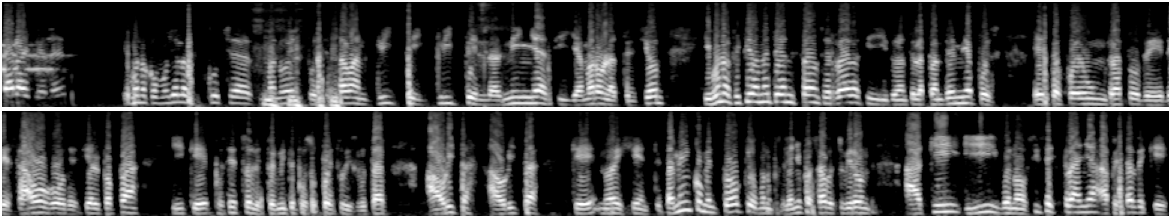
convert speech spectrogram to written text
Sara y Yelet y bueno, como ya las escuchas, Manuel, pues estaban grite y grite las niñas y llamaron la atención. Y bueno, efectivamente han estado encerradas y durante la pandemia, pues esto fue un rato de desahogo, decía el papá, y que pues esto les permite, por supuesto, disfrutar ahorita, ahorita que no hay gente. También comentó que, bueno, pues el año pasado estuvieron aquí y, bueno, sí se extraña, a pesar de que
